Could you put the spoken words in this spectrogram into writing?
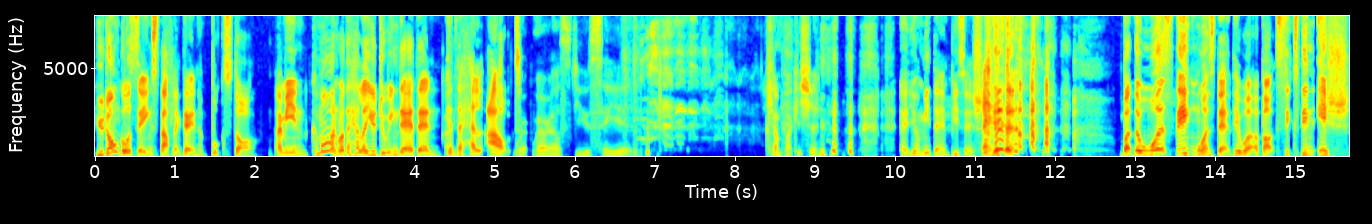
You don't go saying stuff like that in a bookstore. I mean, come on, what the hell are you doing there then? Get mean- the hell out. Where, where else do you say it? At your Meet the MP session. but the worst thing was that they were about 16 ish.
